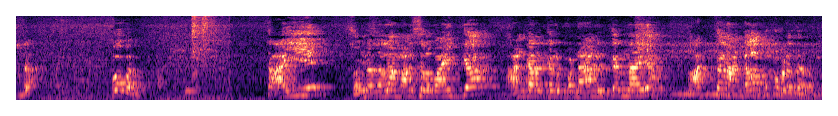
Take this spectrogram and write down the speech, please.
இந்தா, தாயே சொன்னதெல்லாம் மனசுல வாங்கிக்க. அங்கார கருப்ப நான் இருக்கிறனாயா? அத்தனை அங்கலாப்புக்கு விட தரும்.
